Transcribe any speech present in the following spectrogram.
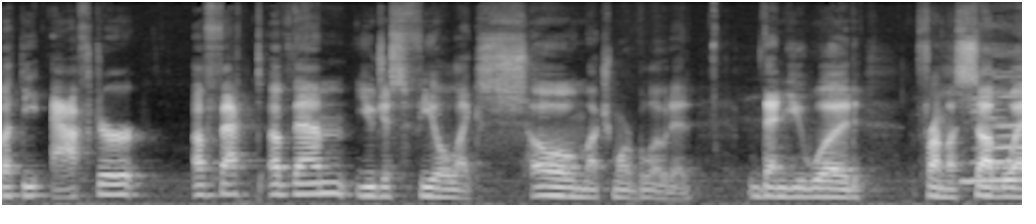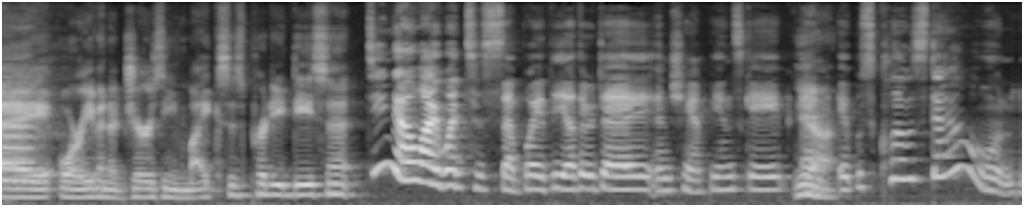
but the after effect of them, you just feel like so much more bloated. Than you would from a Subway or even a Jersey Mike's is pretty decent. Do you know I went to Subway the other day in Champions Gate and Yeah. it was closed down.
